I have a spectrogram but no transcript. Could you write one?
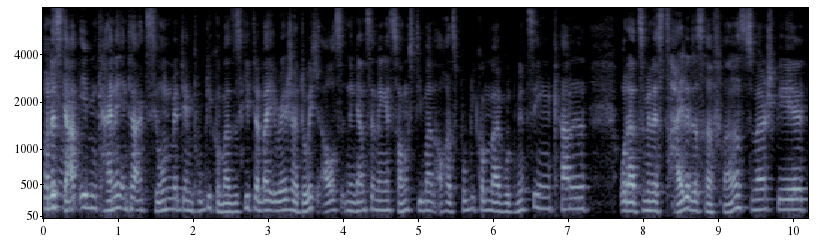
Und es Ja. gab eben keine Interaktion mit dem Publikum. Also es gibt ja bei Erasure durchaus eine ganze Menge Songs, die man auch als Publikum mal gut mitsingen kann. Oder zumindest Teile des Refrains zum Beispiel.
